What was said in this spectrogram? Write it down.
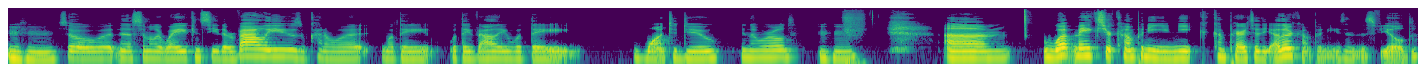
Mm-hmm. so in a similar way you can see their values kind of what what they what they value what they want to do in the world Mm-hmm. Um, what makes your company unique compared to the other companies in this field?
